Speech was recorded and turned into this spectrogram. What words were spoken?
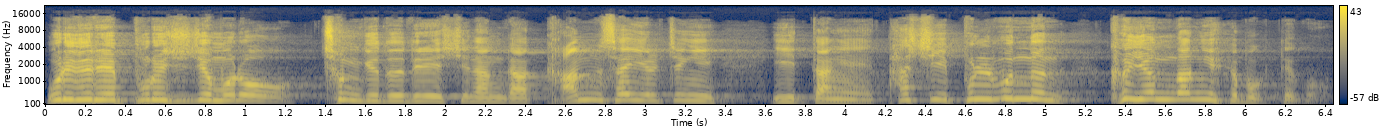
우리들의 부르짖음으로 청교도들의 신앙과 감사의 열정이 이 땅에 다시 불붙는 그 영광이 회복되고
